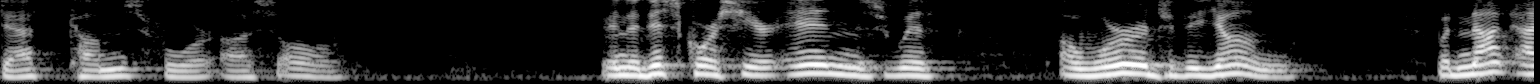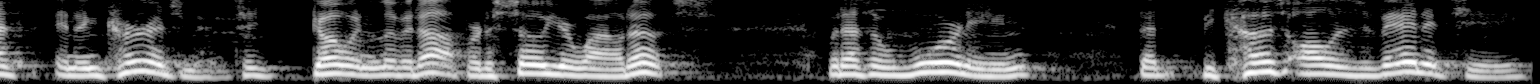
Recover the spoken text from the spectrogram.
death comes for us all. And the discourse here ends with a word to the young, but not as an encouragement to go and live it up or to sow your wild oats, but as a warning that because all is vanity,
